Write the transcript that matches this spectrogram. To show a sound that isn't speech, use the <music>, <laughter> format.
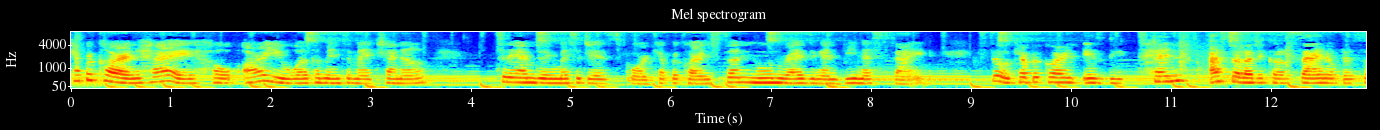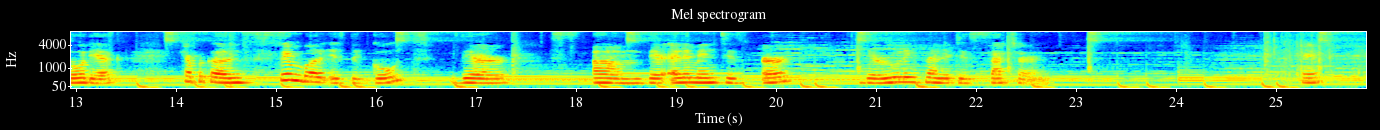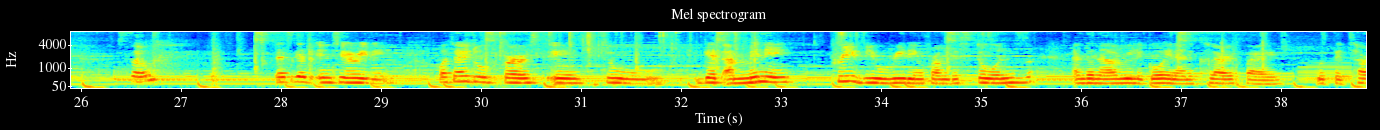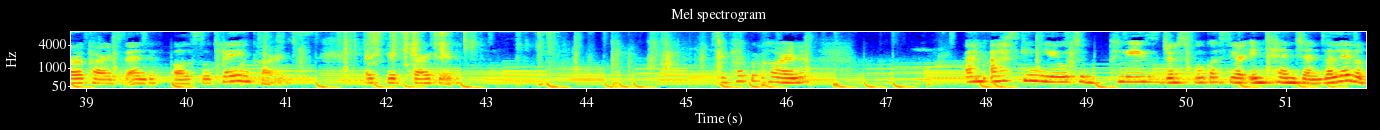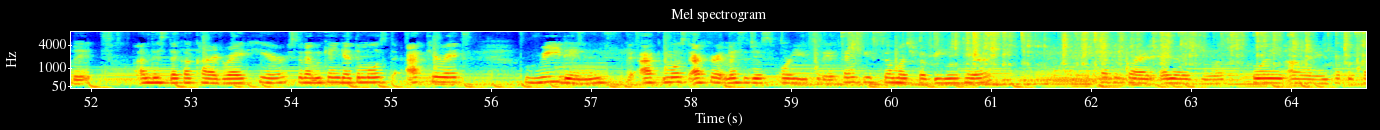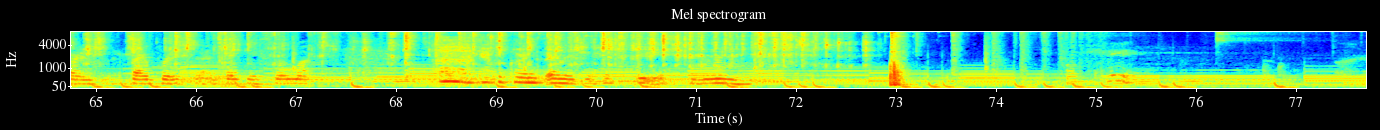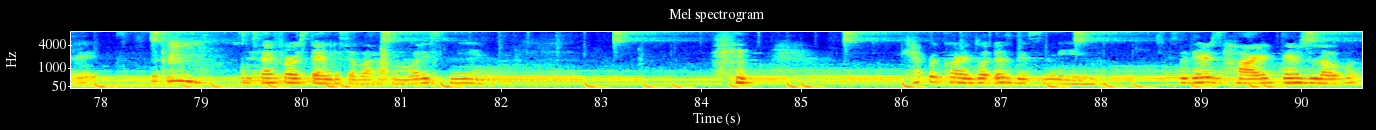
Capricorn, hi, how are you? Welcome into my channel. Today I'm doing messages for Capricorn, Sun, Moon, Rising, and Venus sign. So, Capricorn is the 10th astrological sign of the zodiac. Capricorn's symbol is the goat. Their, um, their element is earth. Their ruling planet is Saturn. Okay, so let's get into your reading. What I do first is to get a mini preview reading from the stones and then I'll really go in and clarify with the tarot cards and also playing cards. Let's get started. So Capricorn, I'm asking you to please just focus your intentions a little bit on this deck of card right here so that we can get the most accurate readings, the ac most accurate messages for you today. Thank you so much for being here. Capricorn energy, what's going on in Capricorn's vibration? Thank you so much. Capricorn's energy, let's see. Mm. Okay. Alright. this is my first time this ever happened. What does it mean? <laughs> Capricorn, what does this mean? So there's heart, there's love,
